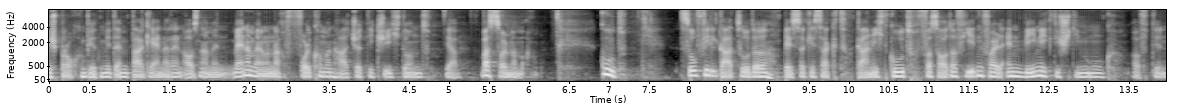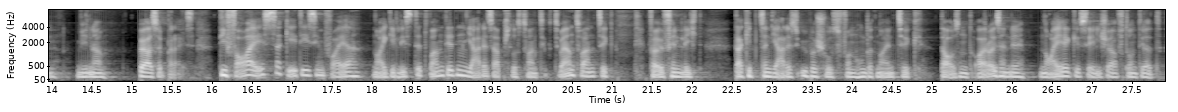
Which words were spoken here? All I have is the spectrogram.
besprochen wird mit ein paar kleineren Ausnahmen. Meiner Meinung nach vollkommen hartschert die Geschichte und ja, was soll man machen? Gut, so viel dazu oder besser gesagt gar nicht gut, versaut auf jeden Fall ein wenig die Stimmung auf den Wiener Börsepreis. Die VAS AG, die ist im Vorjahr neu gelistet worden, die den Jahresabschluss 2022 veröffentlicht. Da gibt es einen Jahresüberschuss von 190.000 Euro. Ist eine neue Gesellschaft und die hat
